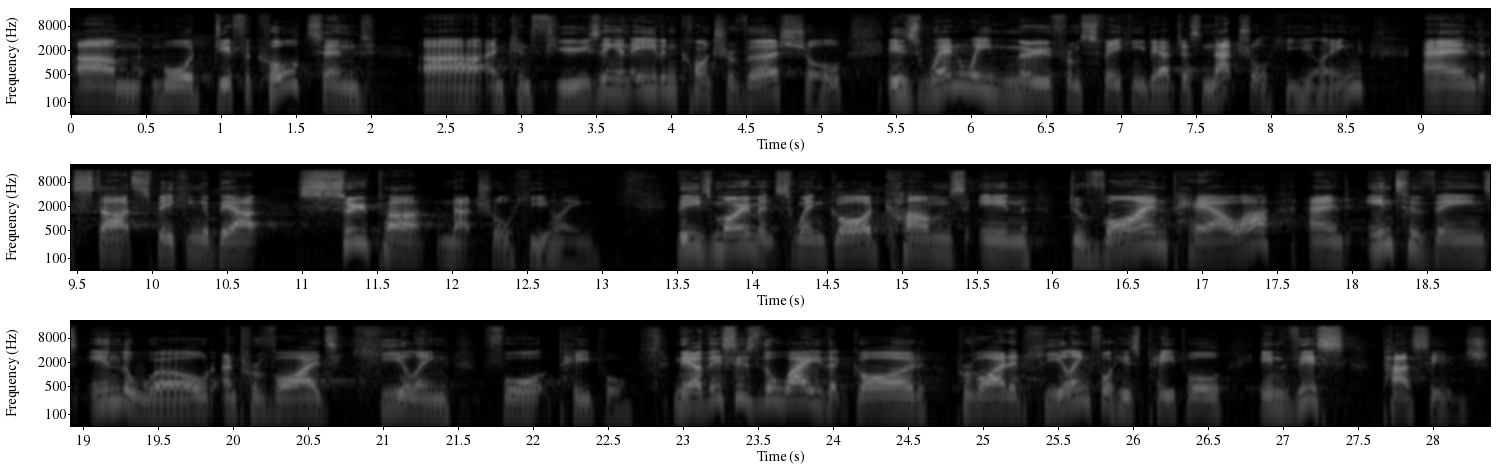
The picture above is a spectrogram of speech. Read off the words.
um, more difficult and uh, and confusing and even controversial is when we move from speaking about just natural healing and start speaking about supernatural healing. These moments when God comes in divine power and intervenes in the world and provides healing for people. Now, this is the way that God provided healing for his people in this passage.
